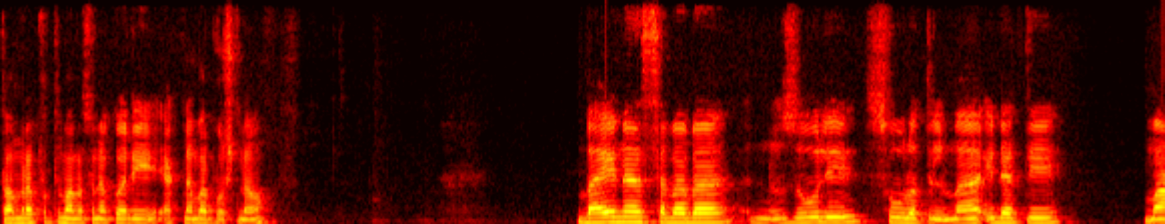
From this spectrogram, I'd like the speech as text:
তো আমরা প্রথমে আলোচনা করি এক নাম্বার প্রশ্ন। বাইনা সাবাবা নুজুলি সূরাতুল মাইদাতি মা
